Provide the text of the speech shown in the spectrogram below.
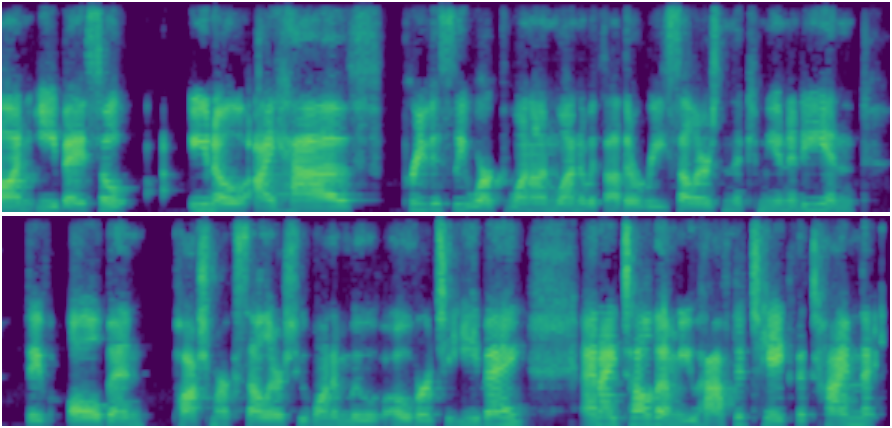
on eBay. So, you know, I have previously worked one on one with other resellers in the community, and they've all been Poshmark sellers who want to move over to eBay. And I tell them, you have to take the time that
